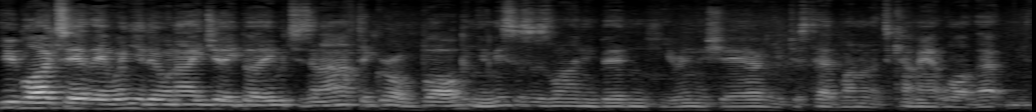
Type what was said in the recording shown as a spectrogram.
You blokes out there, when you do an AGB, which is an after grog bog, and your missus is laying in bed and you're in the shower and you've just had one and it's come out like that, and it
